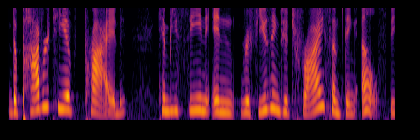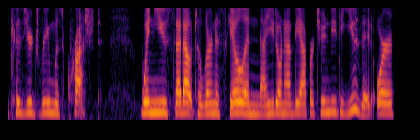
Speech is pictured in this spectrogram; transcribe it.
the poverty of pride can be seen in refusing to try something else because your dream was crushed when you set out to learn a skill and now you don't have the opportunity to use it. Or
